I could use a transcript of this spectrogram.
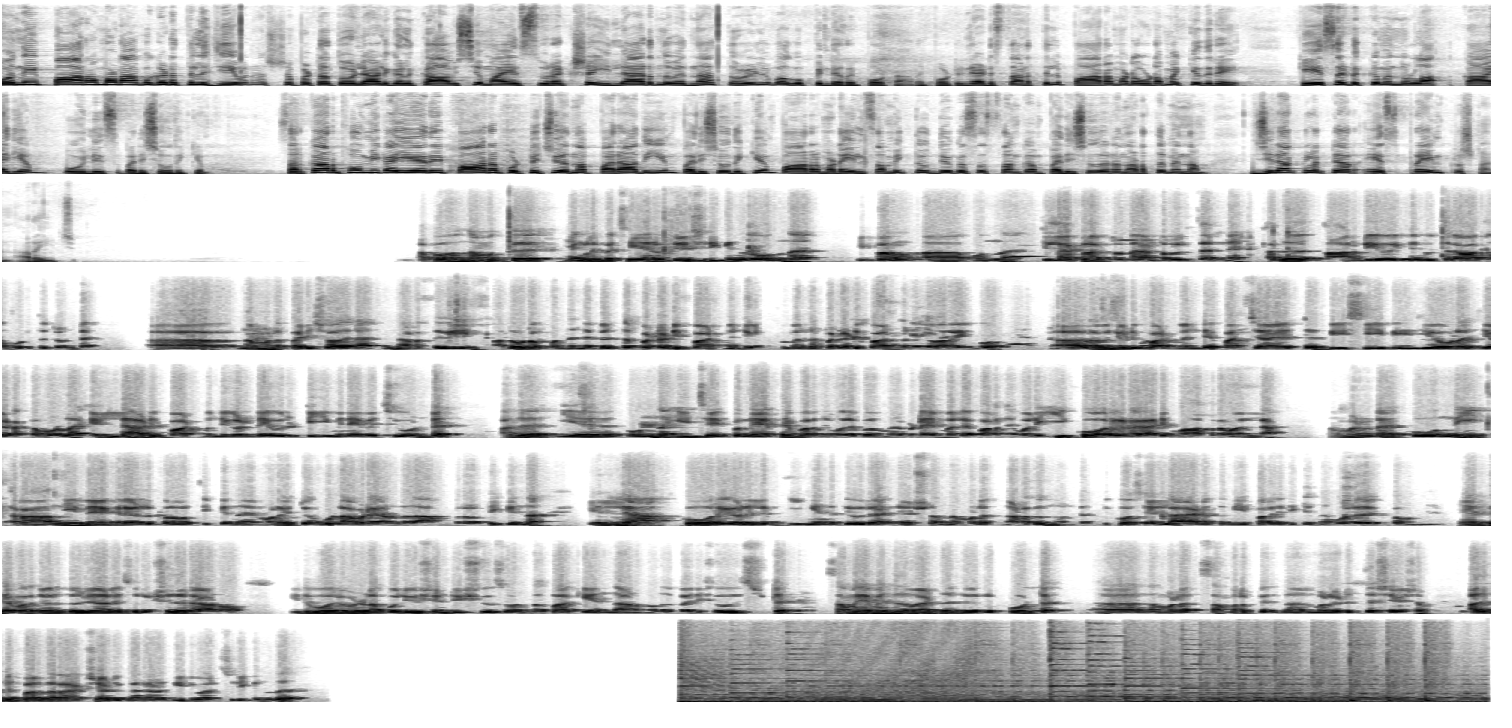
കോന്നി പാറമട അപകടത്തിൽ ജീവൻ നഷ്ടപ്പെട്ട തൊഴിലാളികൾക്ക് ആവശ്യമായ സുരക്ഷ ഇല്ലായിരുന്നുവെന്ന് തൊഴിൽ വകുപ്പിന്റെ റിപ്പോർട്ട്. റിപ്പോർട്ടിന്റെ അടിസ്ഥാനത്തിൽ പാറമട ഉടമയ്ക്കെതിരെ കേസെടുക്കുമെന്നുള്ള കാര്യം പോലീസ് പരിശോധിക്കും. സർക്കാർ ഭൂമി കയ്യേറി പാറ പൊട്ടിച്ചു എന്ന പരാതിയും പരിശോധിക്കും. പാറമടയിൽ സംയുക്ത ഉദ്യോഗസ്ഥ സംഘം പരിശോധന നടത്തുമെന്നും ജില്ലാ കളക്ടർ എസ് പ്രേംകൃഷ്ണൻ അറിയിച്ചു. അപ്പോൾ നമുക്ക് ഞങ്ങളിപ്പോ ചെയ്യാൻ ഉദ്ദേശിച്ചിരിക്കുന്നത് ഒന്ന് ഇപ്പം ഒന്ന് ജില്ലാ കളക്ടറുടെ അണ്ടറിൽ തന്നെ അത് ആർ ഡി ഒക്ക് ഉത്തരവാദിത്തം കൊടുത്തിട്ടുണ്ട്. നമ്മൾ പരിശോധന നടത്തുകയും അതോടൊപ്പം തന്നെ ബന്ധപ്പെട്ട ഡിപ്പാർട്ട്മെന്റുകൾ. ബന്ധപ്പെട്ട ഡിപ്പാർട്ട്മെന്റ് എന്ന് പറയുമ്പോൾ revenue department panchayat B C B geology അടക്കമുള്ള എല്ലാ ഡിപ്പാർട്ട്മെന്റുകളുടെ ഒരു ടീമിനെ വെച്ചുകൊണ്ട് അത് ഒന്ന് ഈ ഇപ്പൊ നേരത്തെ പറഞ്ഞ പോലെ ബഹുമാനപ്പെട്ട എം എൽ എ പറഞ്ഞ പോലെ ഈ ക്വാറിയുടെ കാര്യം മാത്രമല്ല നമ്മളുടെ കോന്നി റാന്നി മേഖലകളിൽ പ്രവർത്തിക്കുന്ന നമ്മൾ ഏറ്റവും കൂടുതൽ അവിടെയുള്ളത് ആ പ്രവർത്തിക്കുന്ന എല്ലാ കോറികളിലും ഇങ്ങനത്തെ ഒരു അന്വേഷണം നമ്മൾ നടത്തുന്നുണ്ട്. ബിക്കോസ് എല്ലായിടത്തും ഈ പറഞ്ഞിരിക്കുന്ന പോലെ ഇപ്പം നേരത്തെ പറഞ്ഞ പോലെ തൊഴിലാളി സുരക്ഷിതരാണോ ഇതുപോലെയുള്ള പൊല്യൂഷൻ ഇഷ്യൂസ് ഉണ്ട് ബാക്കി എന്താണെന്നുള്ളത് പരിശോധിച്ചിട്ട് സമയബന്ധിതമായിട്ട് തന്നെ ഒരു റിപ്പോർട്ട് നമ്മൾ സമർപ്പി നമ്മൾ എടുത്ത ശേഷം അതിന്റെ ഫർദർ ആക്ഷൻ എടുക്കാനാണ് തീരുമാനിച്ചിരിക്കുന്നത്.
